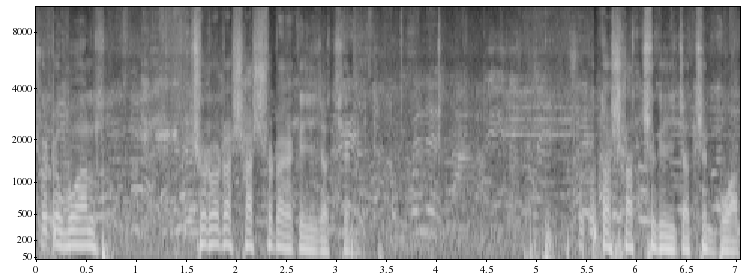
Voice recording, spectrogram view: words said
ছোট বোয়াল, ছোটটা সাতশো টাকা কেজি যাচ্ছেন। ছোটটা সাতশো কেজি যাচ্ছেন বোয়াল।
